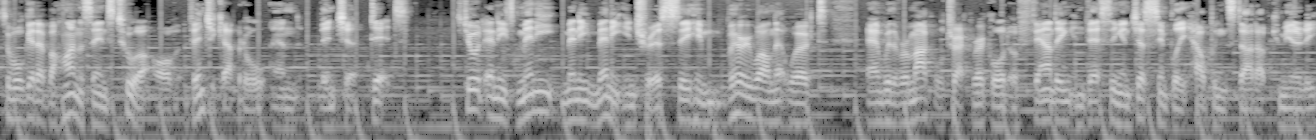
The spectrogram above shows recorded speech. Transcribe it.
So we'll get a behind the scenes tour of venture capital and venture debt. Stuart and his many, many, many interests see him very well networked and with a remarkable track record of founding, investing, and just simply helping the startup community,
